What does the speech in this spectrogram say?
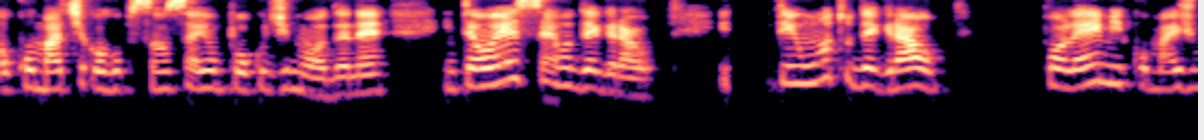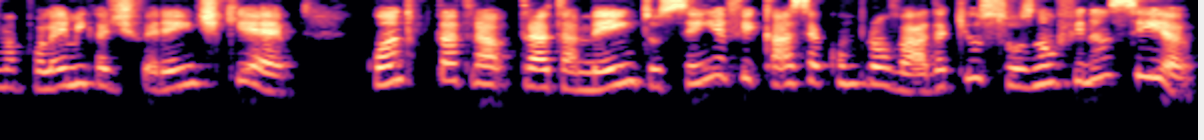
o combate à corrupção saiu um pouco de moda, né? Então, esse é um degrau. E tem um outro degrau polêmico, mas de uma polêmica diferente, que é quanto para tra tratamento sem eficácia comprovada que o SUS não financia.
